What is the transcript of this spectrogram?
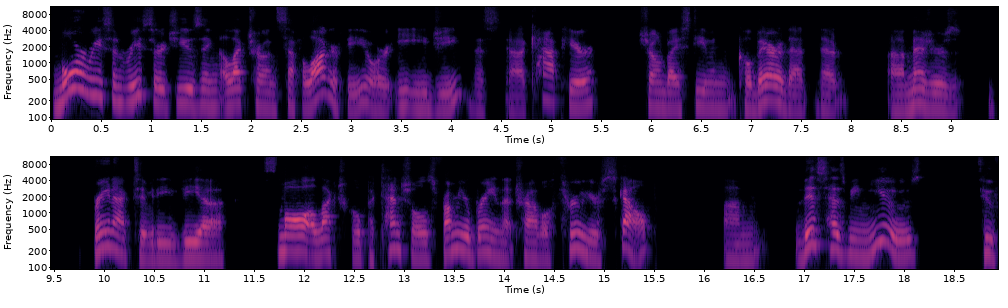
More recent research using electroencephalography or EEG, this uh, cap here shown by Stephen Colbert that, that uh, measures brain activity via small electrical potentials from your brain that travel through your scalp. Um, this has been used to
